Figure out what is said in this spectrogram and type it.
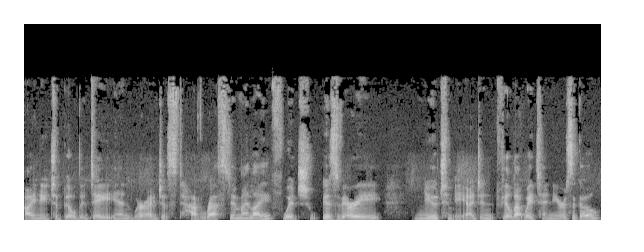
I need to build a day in where I just have rest in my life, which is very new to me. I didn't feel that way 10 years ago.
